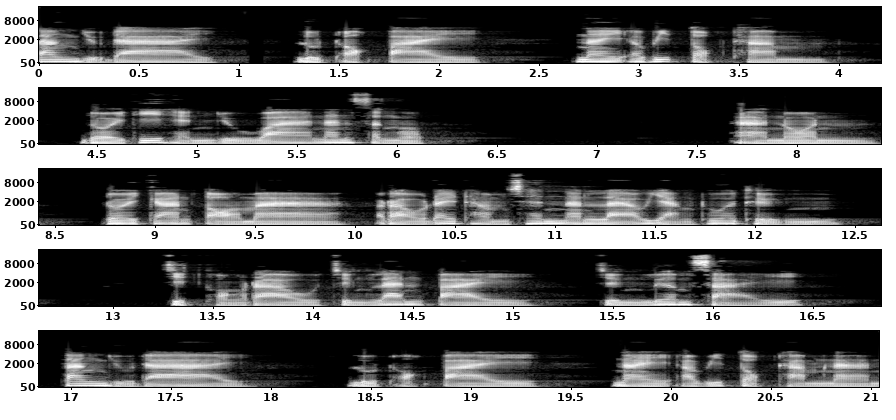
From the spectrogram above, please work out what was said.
ตั้งอยู่ได้ หลุดออกไป ในอวิตกธรรม โดยที่เห็นอยู่ว่านั่นสงบ อานนท์โดยการต่อมาเราได้ทำเช่นนั้นแล้วอย่างทั่วถึง จิตของเราจึงแล่นไป จึงเลื่อมใส ตั้งอยู่ได้ หลุดออกไปในอวิตกธรรมนั้น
